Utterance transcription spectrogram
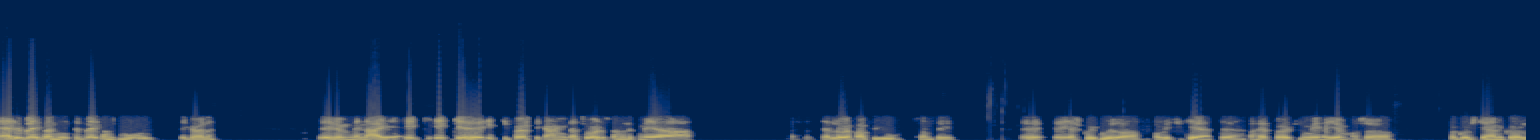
ja, det blev sådan, det sådan en smule. Det gør det. Øh, men nej, ikke, ikke, øh, ikke de første gange. Der tog jeg det sådan lidt mere... Altså, der lå jeg bare på hjul, sådan set. Øh, jeg skulle ikke ud og, og risikere at, øh, at have 40 km hjem, og så og gå i stjernekold.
